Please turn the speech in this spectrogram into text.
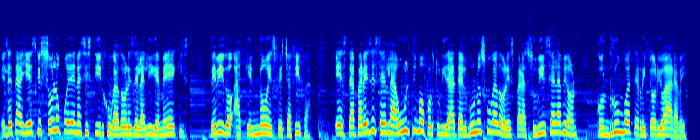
El detalle es que solo pueden asistir jugadores de la Liga MX, debido a que no es fecha FIFA. Esta parece ser la última oportunidad de algunos jugadores para subirse al avión con rumbo a territorio árabe.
